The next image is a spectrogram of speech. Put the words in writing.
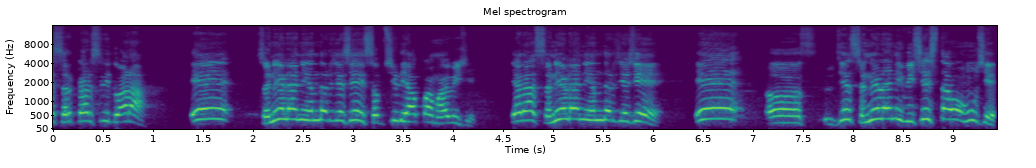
એ સરકારશ્રી દ્વારા એ સનેડાની અંદર જે છે સબસિડી આપવામાં આવી છે. ત્યારે આ સનેડાની અંદર જે છે એ જે સનેડાની વિશેષતાઓ શું છે?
